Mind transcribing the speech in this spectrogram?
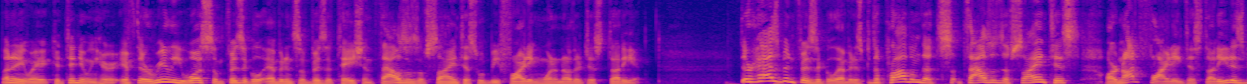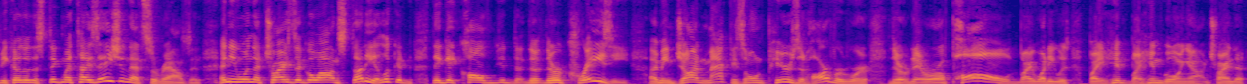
But anyway, continuing here, if there really was some physical evidence of visitation, thousands of scientists would be fighting one another to study it. There has been physical evidence, but the problem that thousands of scientists are not fighting to study it is because of the stigmatization that surrounds it. Anyone that tries to go out and study it, look at they get called they're crazy. I mean, John Mack, his own peers at Harvard were they were appalled by what he was by him by him going out and trying to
